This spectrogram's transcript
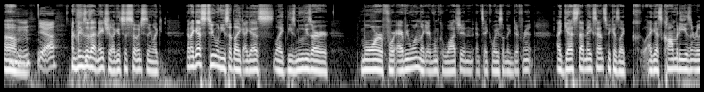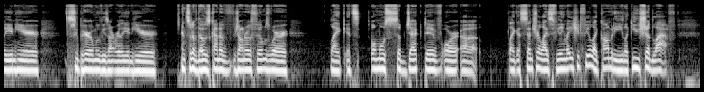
Um, mm-hmm. Yeah, and things of that nature. Like it's just so interesting. Like and I guess too when you said like I guess like these movies are more for everyone, like everyone could watch it and, and take away something different. I guess that makes sense because like I guess comedy isn't really in here, superhero movies aren't really in here. and sort of those kind of genre of films where like it's almost subjective or uh like a centralized feeling that you should feel like comedy like you should laugh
